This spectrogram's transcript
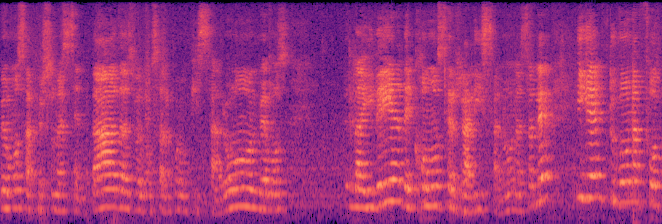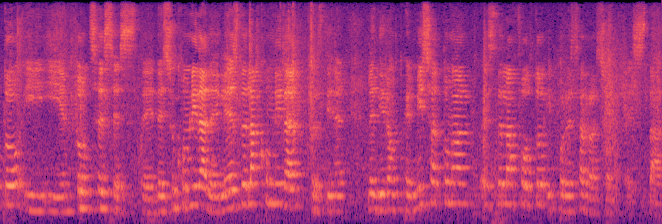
vemos a personas sentadas, vemos a un pizarrón, vemos la idea de cómo se realiza una asamblea. Y él tuvo una foto y, entonces este, de su comunidad, él es de la comunidad, pues le dieron permiso a tomar este, la foto y por esa razón está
